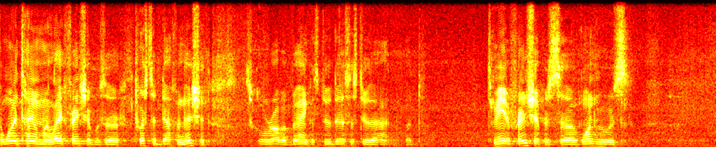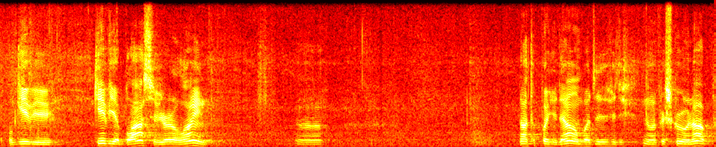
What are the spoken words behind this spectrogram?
at one time in my life, friendship was a twisted definition. Let's go rob a bank. Let's do this. Let's do that. But to me, a friendship is uh, one who is will give you give you a blast if you're out of line. Uh, not to put you down, but if you, you know if you're screwing up,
